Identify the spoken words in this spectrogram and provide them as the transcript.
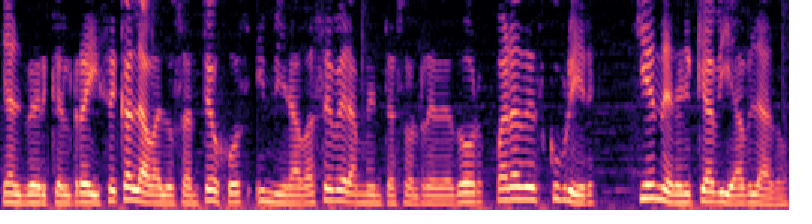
y al ver que el rey se calaba los anteojos y miraba severamente a su alrededor para descubrir quién era el que había hablado.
